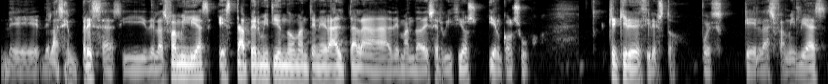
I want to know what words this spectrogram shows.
de, las empresas y de las familias, está permitiendo mantener alta la demanda de servicios y el consumo. ¿Qué quiere decir esto? Pues que las familias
